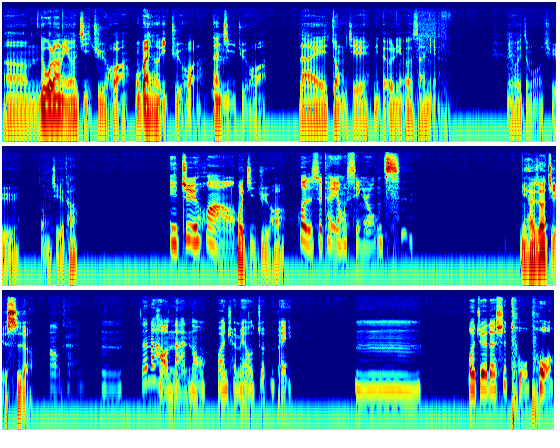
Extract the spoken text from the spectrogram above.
嗯，如果让你用几句话，我本来想说一句话，但几句话，来总结你的二零二三年，你会怎么去总结它？一句话哦，或几句话，或者是可以用形容词。你还是要解释啊。OK，嗯，真的好难哦，完全没有准备。嗯，我觉得是突破，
